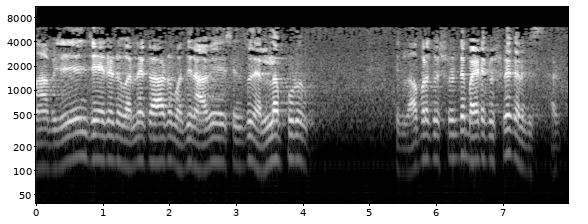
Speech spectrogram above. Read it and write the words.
మా విజయం చేరడు వన్నెకాడు మదిని ఆవేశించు ఎల్లప్పుడూ. నీకు లోపల కృష్ణుడు ఉంటే బయట కృష్ణుడే కనిపిస్తాడు.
